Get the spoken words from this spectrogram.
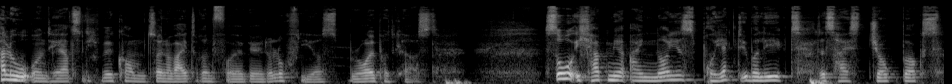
Hallo und herzlich willkommen zu einer weiteren Folge der Luftviers Brawl Podcast. So, ich habe mir ein neues Projekt überlegt, das heißt Jokebox.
